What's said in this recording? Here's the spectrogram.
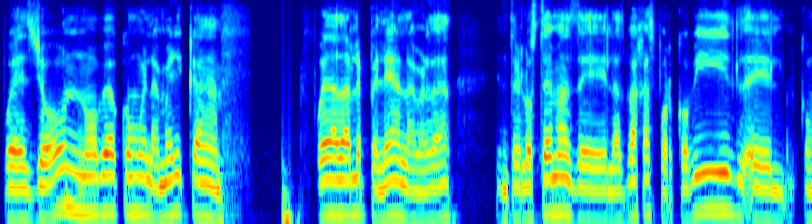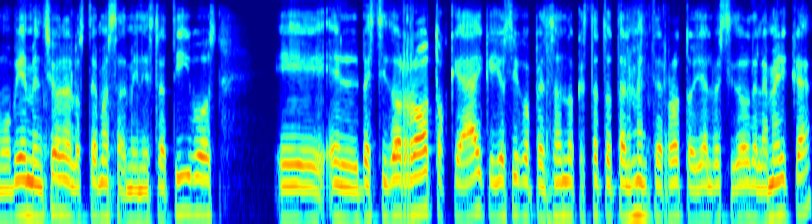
pues yo no veo cómo el América pueda darle pelea, la verdad, entre los temas de las bajas por COVID, como bien menciona, los temas administrativos, eh, el vestidor roto que hay, que yo sigo pensando que está totalmente roto ya el vestidor del América,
